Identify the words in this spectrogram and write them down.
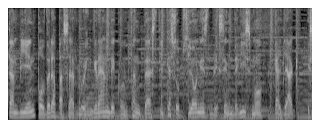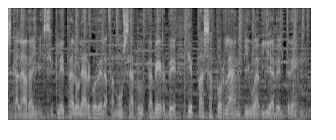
También podrá pasarlo en grande con fantásticas opciones de senderismo, kayak, escalada y bicicleta a lo largo de la famosa Ruta Verde, que pasa por la antigua vía del tren.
